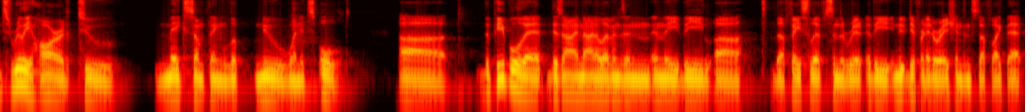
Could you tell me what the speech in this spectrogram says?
it's really hard to make something look new when it's old. Uh, the people that design 911s and and the the uh, the facelifts and the the new different iterations and stuff like that,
